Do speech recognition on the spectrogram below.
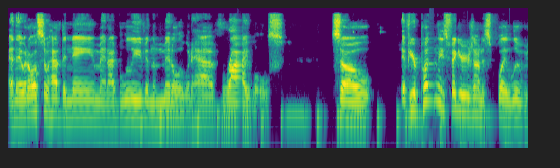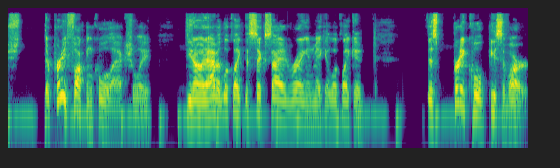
And they would also have the name, and I believe in the middle it would have rivals. So if you're putting these figures on display loose, they're pretty fucking cool, actually you know, to have it look like the six sided ring and make it look like a this pretty cool piece of art,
